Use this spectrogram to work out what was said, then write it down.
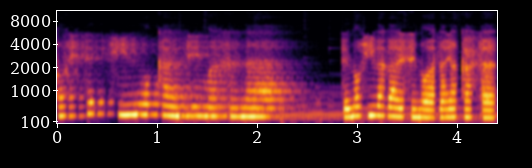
そして気品を感じますな手のひら返しの鮮やかさ。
